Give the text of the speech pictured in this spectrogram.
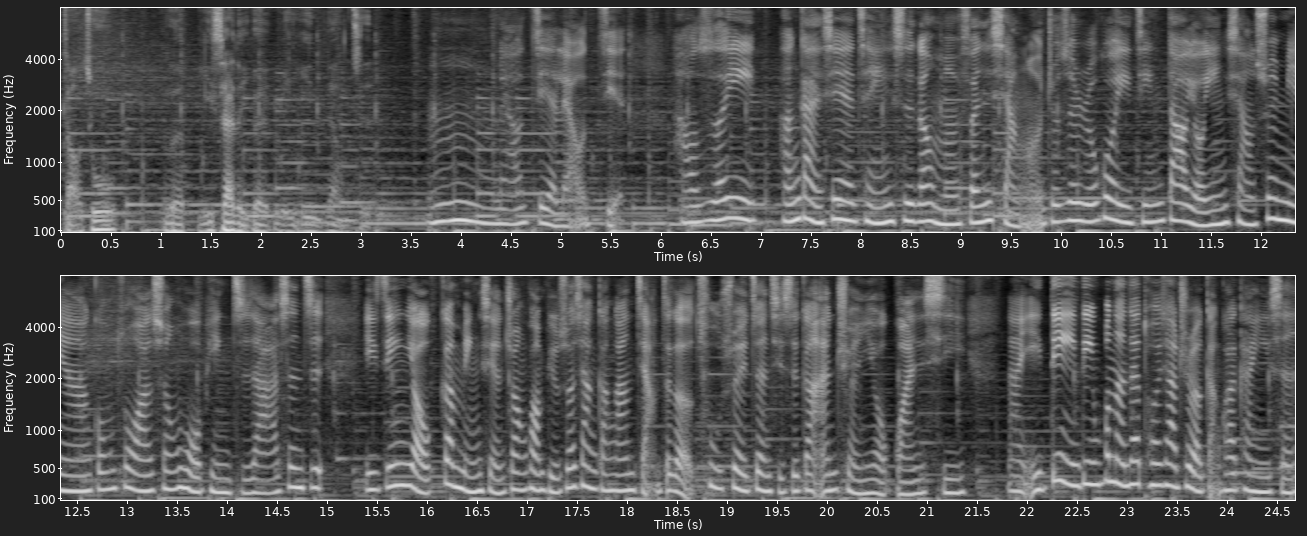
找出那个鼻塞的一个原因，这样子。嗯，了解了解。好，所以很感谢陈医师跟我们分享哦，就是如果已经到有影响睡眠啊、工作啊、生活品质啊，甚至已经有更明显状况，比如说像刚刚讲这个猝睡症，其实跟安全也有关系。那一定一定不能再拖下去了，赶快看医生。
